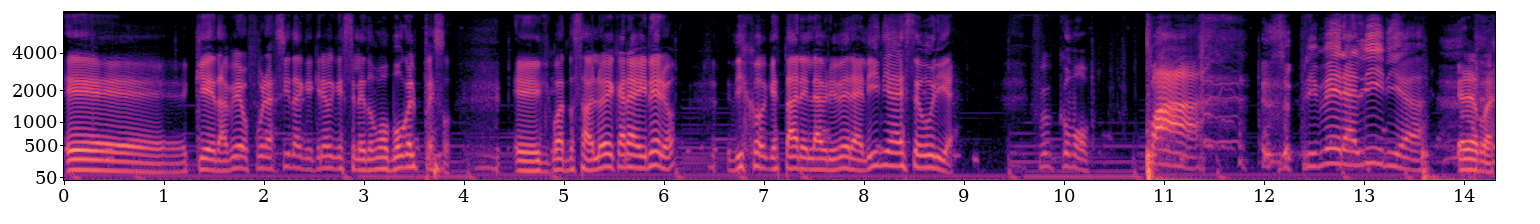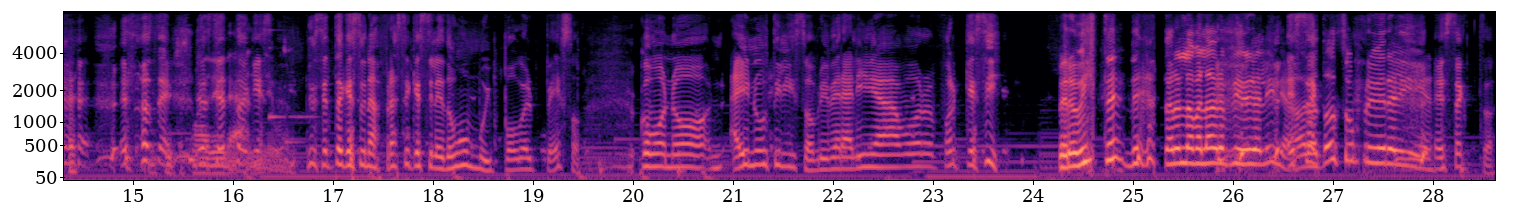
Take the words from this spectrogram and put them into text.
eh, que también fue una cita que creo que se le tomó poco el peso. Eh, cuando se habló de carabinero, dijo que estaban en la primera línea de seguridad. Fue como ¡Pa! Primera línea. Raja. Entonces, yo siento, que es, weón. yo siento que es una frase que se le tomó muy poco el peso. Como no. Ahí no utilizó primera línea por, porque sí. Pero viste, desgastaron la palabra en primera línea. Ahora Exacto. todos son primera línea. Exacto.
